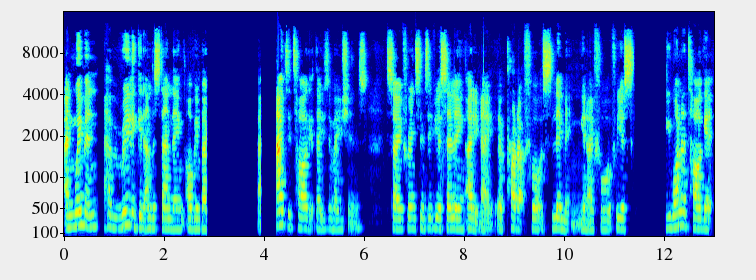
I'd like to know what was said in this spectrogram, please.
and women have a really good understanding of emotions uh, how to target those emotions. So, for instance, if you're selling, I don't know, a product for slimming, you know, for for your skin, you want to target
